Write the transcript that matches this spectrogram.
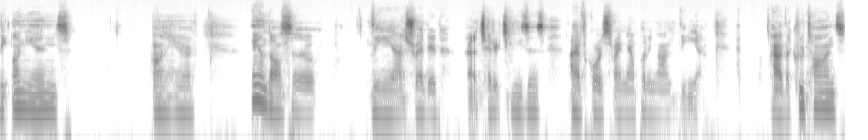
the onions on here, and also the uh, shredded uh, cheddar cheeses. I, of course, right now putting on the uh, uh, the croutons,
